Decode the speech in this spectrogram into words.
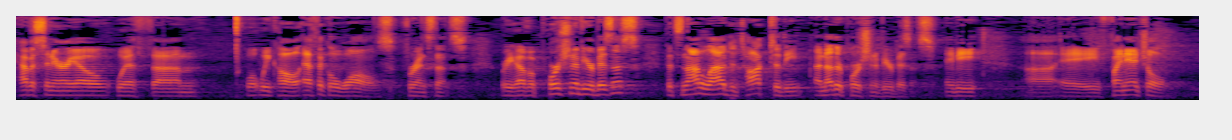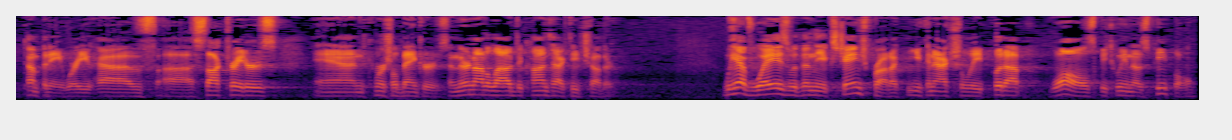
have a scenario with um, what we call ethical walls, for instance, where you have a portion of your business that's not allowed to talk to the, another portion of your business. Maybe uh, a financial company where you have uh, stock traders and commercial bankers, and they're not allowed to contact each other. We have ways within the Exchange product that you can actually put up walls between those people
